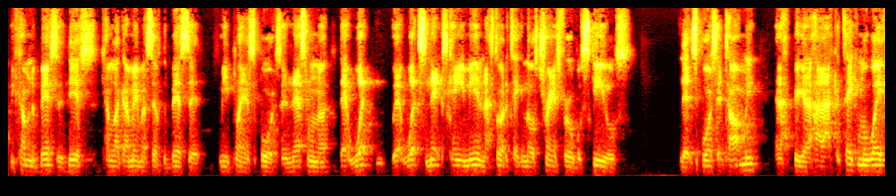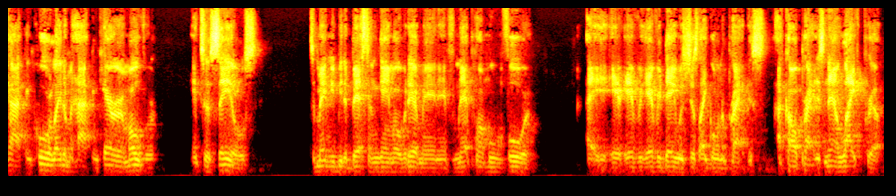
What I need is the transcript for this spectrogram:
become the best at this? Kind of like I made myself the best at me playing sports. And that's when uh, that what that what's next came in and I started taking those transferable skills that sports had taught me and I figured out how I could take them away, how I can correlate them, and how I can carry them over into sales to make me be the best in the game over there, man. And from that point moving forward, I, every every day was just like going to practice. I call practice now life prep.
